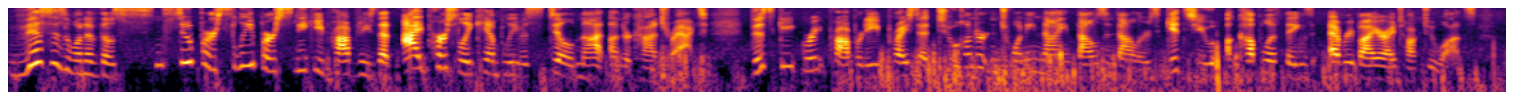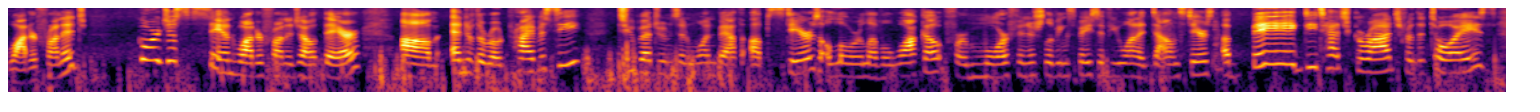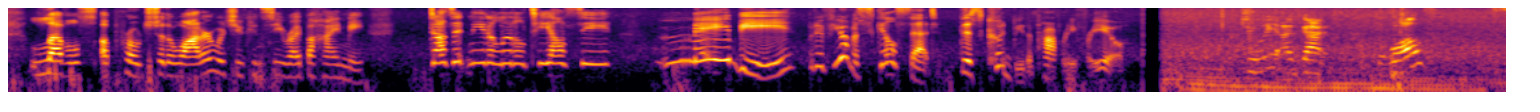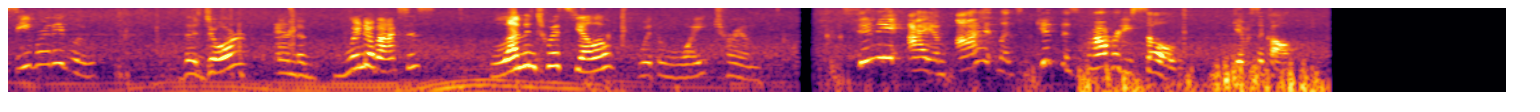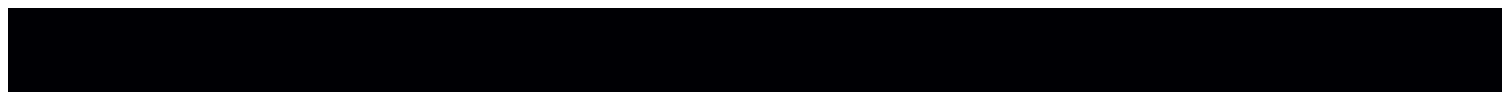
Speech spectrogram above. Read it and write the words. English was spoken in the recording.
This is one of those super sleeper sneaky properties that I personally can't believe is still not under contract. This great property priced at $229,000 gets you a couple of things every buyer I talk to wants. Water frontage, gorgeous sand water frontage out there, um, end of the road privacy, two bedrooms and one bath upstairs, a lower level walkout for more finished living space if you want it downstairs, a big detached garage for the toys, level approach to the water, which you can see right behind me. Does it need a little TLC? Maybe, but if you have a skill set, this could be the property for you. Julie, I've got. The walls, seaworthy blue, the door and the window boxes, lemon twist yellow with white trim. Cindy, I am on it. Let's get this property sold. Give us a call.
